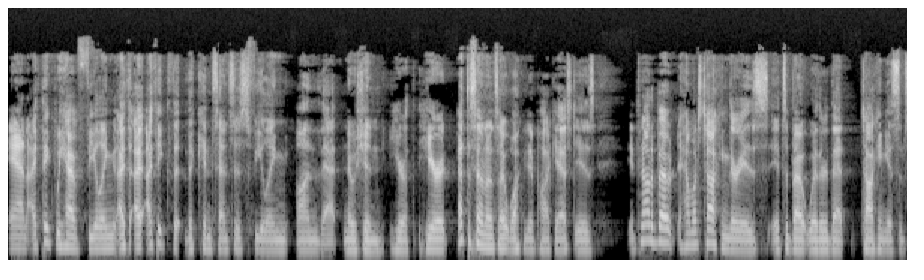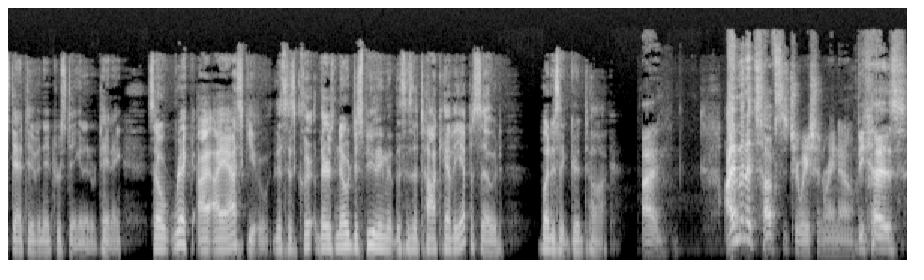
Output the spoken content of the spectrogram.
and I think we have feeling. I I, I think that the consensus feeling on that notion here at, here at the Sound on Sight Walking Dead podcast is it's not about how much talking there is. It's about whether that talking is substantive and interesting and entertaining. So, Rick, I, I ask you, this is clear. There's no disputing that this is a talk heavy episode, but is it good talk? I, I'm in a tough situation right now because,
